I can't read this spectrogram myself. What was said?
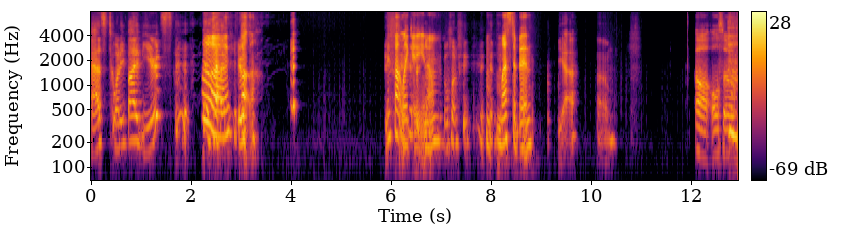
past twenty five years? Uh, that- it was- felt- it felt like it, you know. Must have been. yeah. Um. Uh, also,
